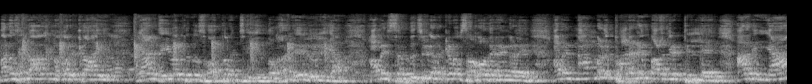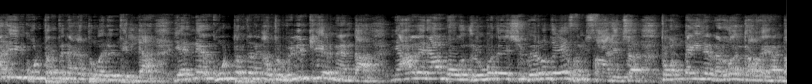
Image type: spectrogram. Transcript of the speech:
മനസ്സിലാകുന്നവർക്കായി ഞാൻ ദൈവത്തിന് സ്വന്തം ചെയ്യുന്നു. ഹല്ലേലൂയ. അവൻ ശ്രദ്ധിച്ചു കിടക്കണം സഹോദരങ്ങളെ. അവൻ നമ്മൾ പലരും പറഞ്ഞിട്ടില്ലേ അത് ഞാൻ ഈ കൂട്ടത്തിനകത്ത് വരുത്തില്ല. എന്നെ കൂട്ടത്തിനകത്ത് വിളിക്കുകയും വേണ്ട. ഞാൻ വരാൻ പോകുന്ന ഉപദേശി വെറുതെ സംസാരിച്ച് തൊണ്ടയിലെ വെള്ളം കളയണ്ട.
